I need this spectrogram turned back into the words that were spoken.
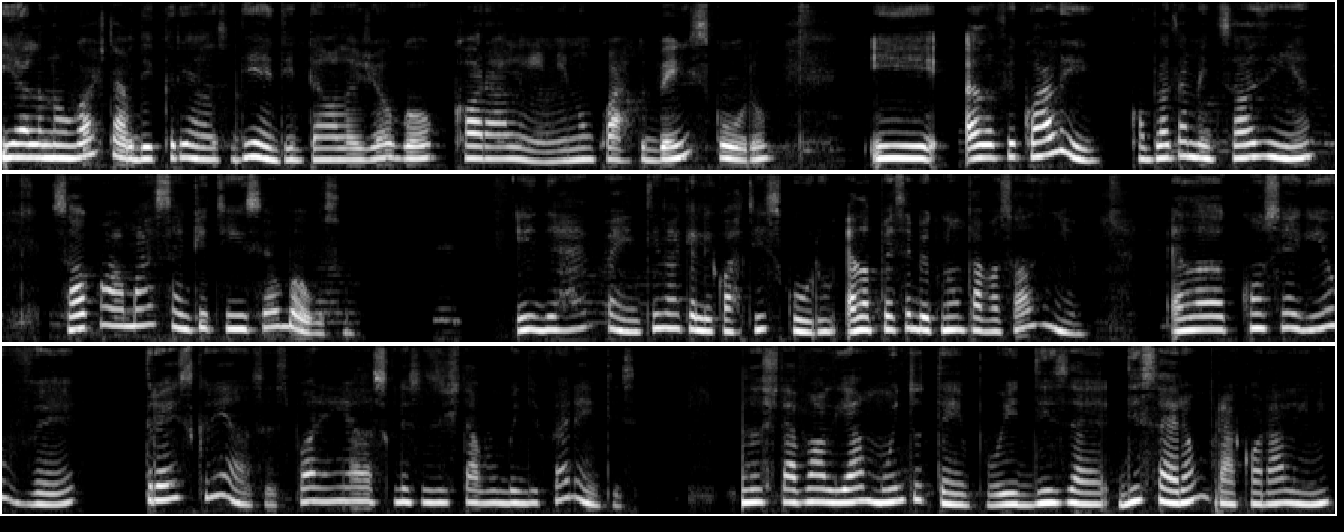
E ela não gostava de criança diante, então ela jogou Coraline num quarto bem escuro e ela ficou ali, completamente sozinha, só com a maçã que tinha em seu bolso. E de repente, naquele quarto escuro, ela percebeu que não estava sozinha. Ela conseguiu ver três crianças, porém as crianças estavam bem diferentes. Elas estavam ali há muito tempo e disseram para Coraline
